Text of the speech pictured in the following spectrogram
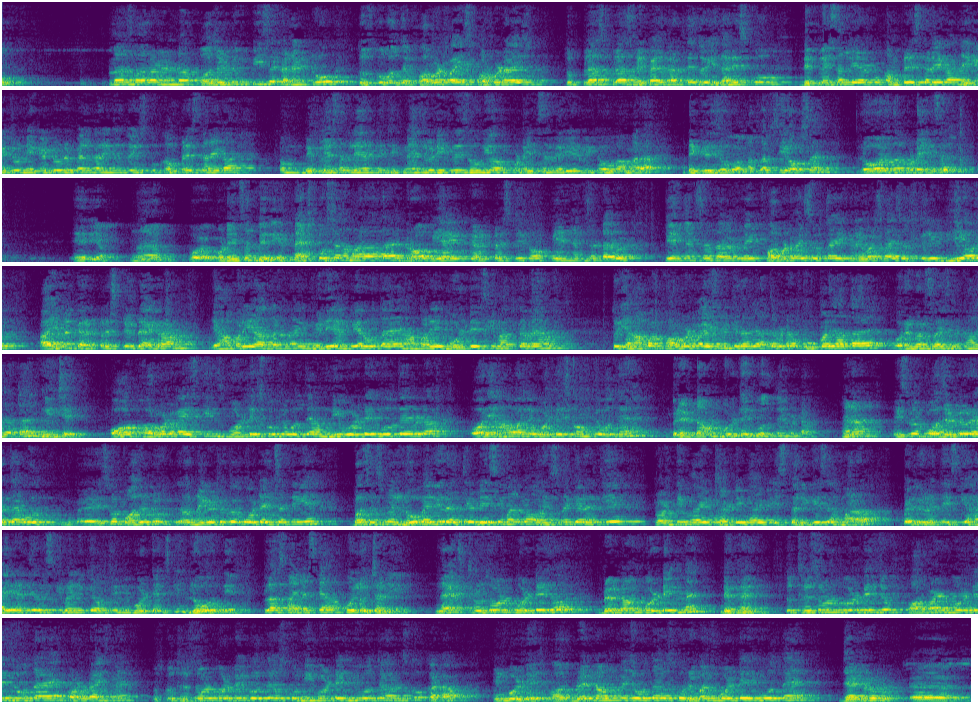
प्लस वाला डंडा पॉजिटिव पी से कनेक्ट हो तो उसको बोलते हैं फॉरवर्ड वाइज फॉरवर्ड वाइज तो प्लस प्लस रिपेल करते तो इधर इसको डिप्लेशन लेयर को कंप्रेस करेगा नेगेटिव नेगेटिव रिपेल करेंगे तो इसको कंप्रेस करेगा तो डिप्लेशन लेयर की थिकनेस भी डिक्रीज होगी और पोटेंशियल वेरियर भी क्या होगा, हमारा डिक्रीज होगा। मतलब C option lower the potential area potential barrier next question हमारा आता है draw V I characteristic of PN junction diode PN junction diode में एक फॉरवर्ड वाइज होता है, एक रिवर्स वाइज उसके लिए भी और आई में कैरेक्टरिस्टिक डायग्राम यहाँ पर याद रखना मिली एम्पियर होता है, यहाँ पर ये वोल्टेज की बात कर रहे हैं हम तो यहाँ पर फॉरवर्ड वाइज में किधर जाता है बेटा? ऊपर जाता है और रिवर्स वाइज में कहा जाता है? नीचे। और फॉरवर्ड वाइज की इस वोल्टेज को क्या बोलते हैं हम? नी वोल्टेज बोलते हैं बेटा। और यहाँ वाले वोल्टेज को हम क्या बोलते हैं? ब्रेक डाउन वोल्टेज बोलते हैं बेटा। है ना? इसमें पॉजिटिव रहता है इसमें पॉजिटिव और नेगेटिव का कोई टेंशन नहीं है। बस इसमें लो वैल्यू रहती है डेसिमल में और इसमें क्या रहती है? 25, 35 इस तरीके से हमारा वैल्यू रहती है। इसकी हाई रहती है और इसकी वैल्यू क्या होती है? वोल्टेज की लो होती है। प्लस माइनस के यहाँ कोई लोचा नहीं है। नेक्स्ट थ्रेशोल्ड वोल्टेज और ब्रेक डाउन वोल्टेज में डिफरेंस तो थ्रेशोल्ड वोल्टेज जो फॉरवर्ड वोल्टेज होता है फॉरवर्ड में उसको थ्रेशोल्ड वोल्टेज बोलते हैं उसको नी वोल्टेज भी बोलते हैं और उसको कट ऑफ़ इन वोल्टेज और ब्रेक डाउन में जो होता है उसको रिवर्स वोल्टेज भी बोलते हैं। जनरल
